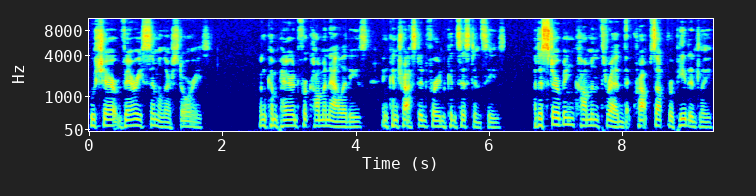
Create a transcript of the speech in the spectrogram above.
who share very similar stories. When compared for commonalities and contrasted for inconsistencies, a disturbing common thread that crops up repeatedly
